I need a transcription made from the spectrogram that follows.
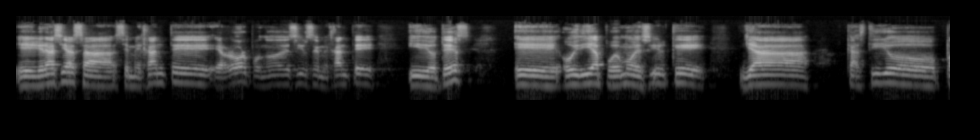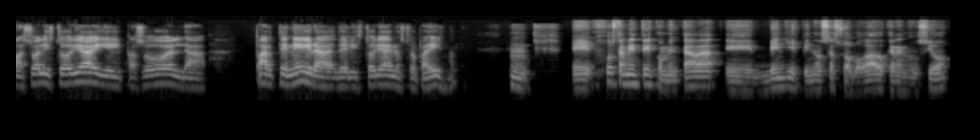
eh, gracias a semejante error, por no decir semejante idiotez, eh, hoy día podemos decir que ya Castillo pasó a la historia y, pasó a la parte negra de la historia de nuestro país. Mm. Eh, justamente comentaba eh, Benji Espinosa, su abogado que renunció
